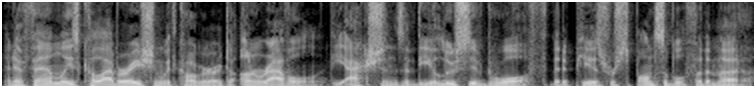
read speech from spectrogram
and her family's collaboration with Kogoro to unravel the actions of the elusive dwarf that appears responsible for the murder.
